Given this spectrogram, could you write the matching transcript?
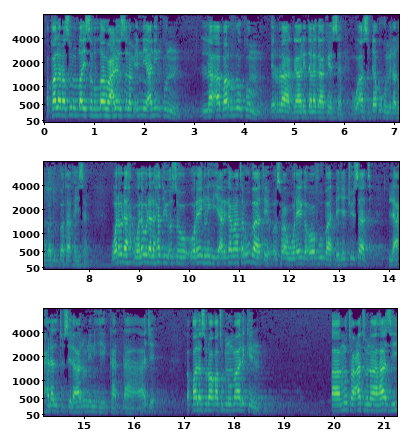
فقال رسول الله صلى الله عليه وسلم إني أن كن لأبركم إرى غاري دلقا كيسا وأصدقكم إرى دقا دبتا كيسا ولولا ولولا الهدي أسو وريغني هي أرقما تأوباتي أسو وريغ أوفو بات دجتشو سات لأحللت سلانون هي كداج فقال سراقة بن مالك متعتنا هذه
